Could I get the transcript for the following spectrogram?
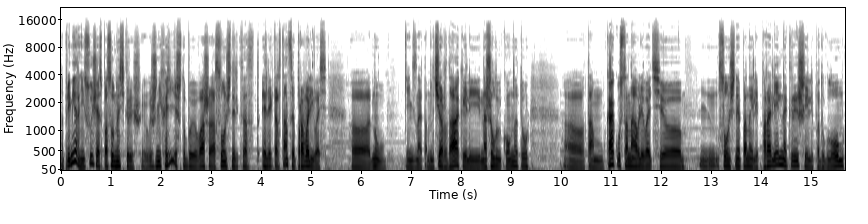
Например, несущая способность крыши. Вы же не хотите, чтобы ваша солнечная электростанция провалилась, э, ну, я не знаю, там, на чердак или на жилую комнату. Э, там, как устанавливать э, солнечные панели параллельно крыше или под углом.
